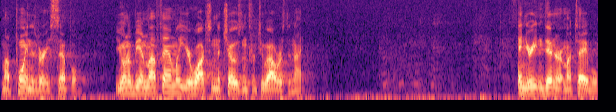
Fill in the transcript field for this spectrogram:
My point is very simple. You want to be in my family? You're watching The Chosen for two hours tonight. And you're eating dinner at my table.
